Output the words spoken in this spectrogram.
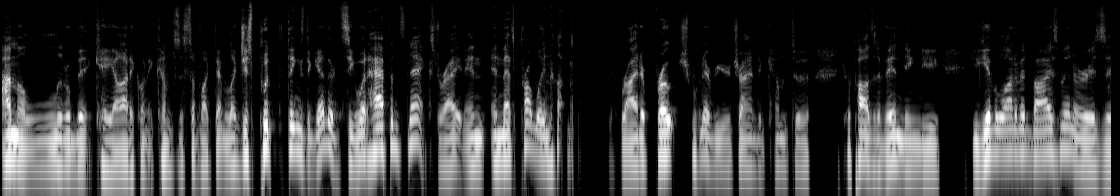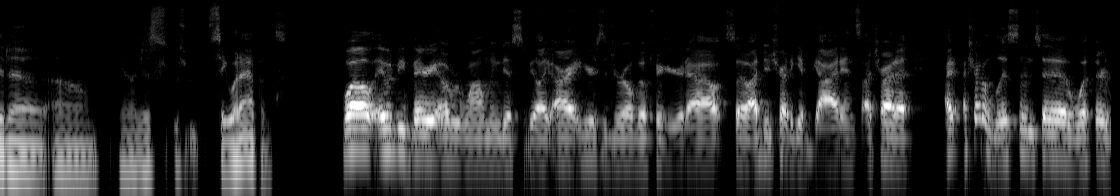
I'm a little bit chaotic when it comes to stuff like that. Like just put things together and see what happens next, right? And and that's probably not the right approach whenever you're trying to come to a, to a positive ending. Do you do you give a lot of advisement or is it a um, you know just see what happens? Well, it would be very overwhelming just to be like, all right, here's the drill, go figure it out. So I do try to give guidance. I try to I, I, try to listen to what they're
